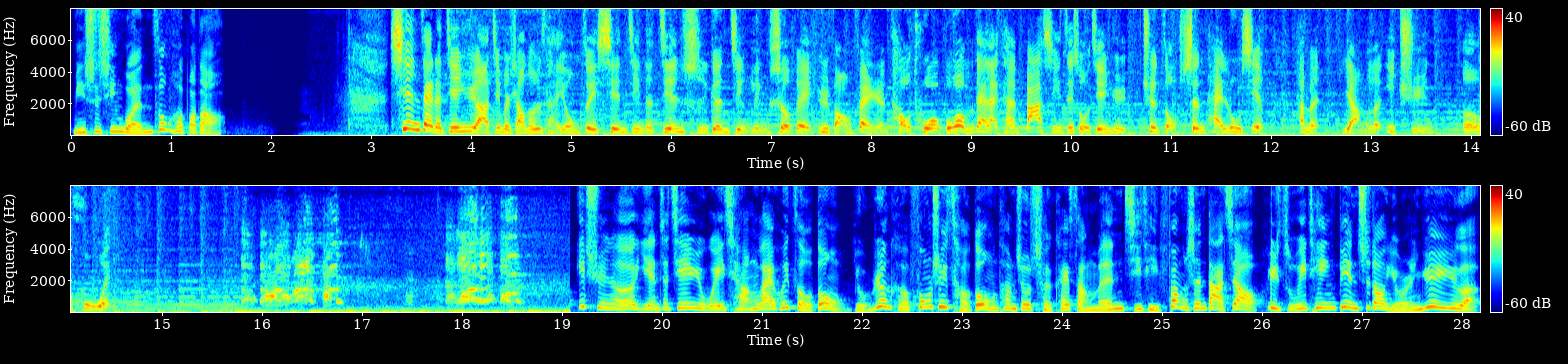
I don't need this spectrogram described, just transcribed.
民事新闻综合报道。现在的监狱啊，基本上都是采用最先进的监视跟警铃设备，预防犯人逃脱。不过，我们再来看巴西这所监狱，却走生态路线，他们养了一群鹅护卫。群鹅沿着监狱围墙来回走动，有任何风吹草动，他们就扯开嗓门，集体放声大叫。狱卒一听便知道有人越狱了。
